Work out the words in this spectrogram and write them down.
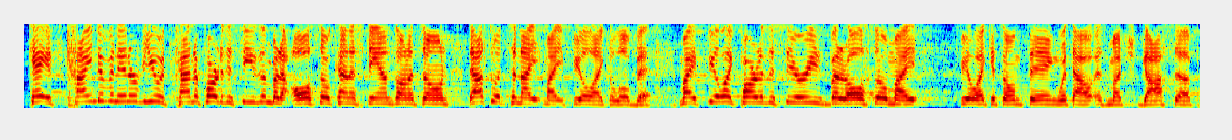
Okay, it's kind of an interview. It's kind of part of the season, but it also kind of stands on its own. That's what tonight might feel like a little bit. Might feel like part of the series, but it also might feel like its own thing without as much gossip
